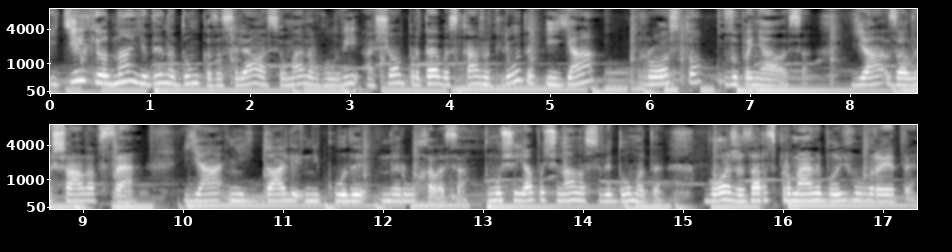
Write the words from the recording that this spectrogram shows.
І тільки одна єдина думка заселялася у мене в голові: а що про тебе скажуть люди? І я просто зупинялася. Я залишала все. Я ні далі нікуди не рухалася, тому що я починала собі думати: Боже, зараз про мене будуть говорити,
